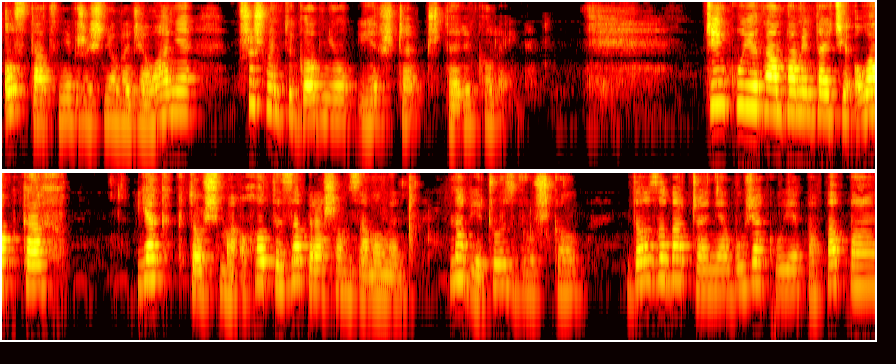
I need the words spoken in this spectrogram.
ostatnie wrześniowe działanie. W przyszłym tygodniu jeszcze cztery kolejne. Dziękuję Wam. Pamiętajcie o łapkach. Jak ktoś ma ochotę, zapraszam za moment na wieczór z wróżką. Do zobaczenia. Buziakuję. Pa, pa, pa.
